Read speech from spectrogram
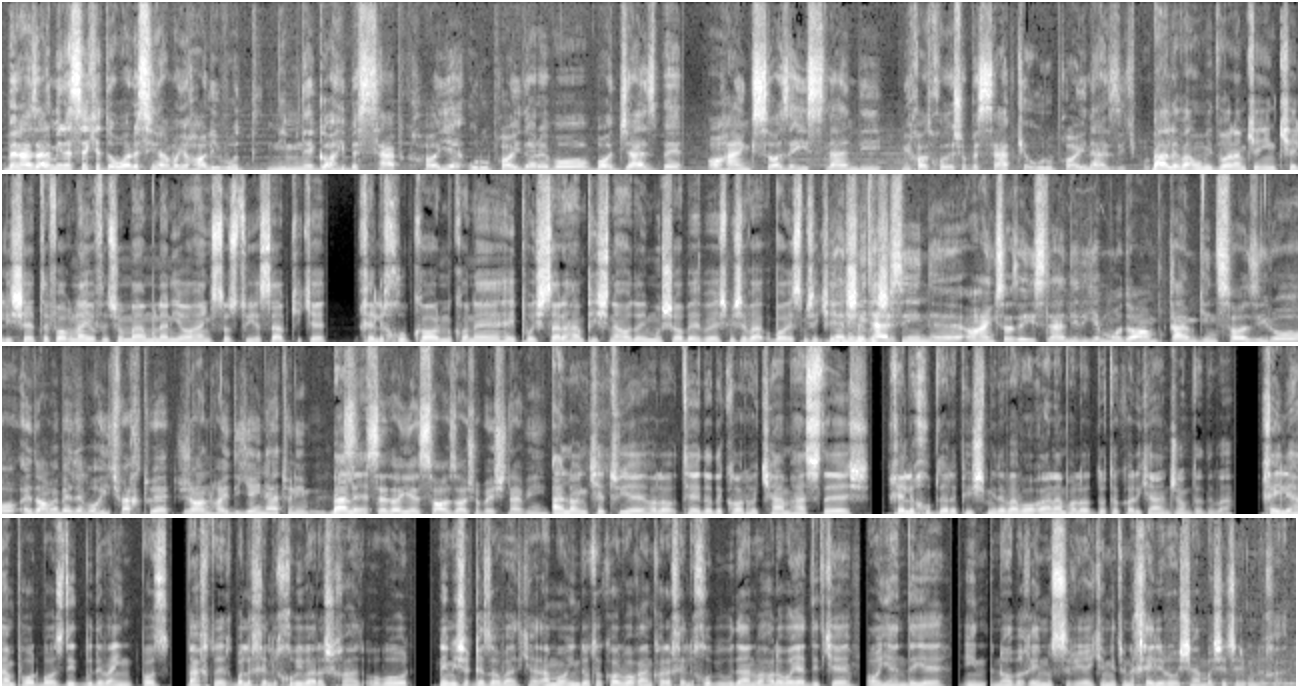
به نظر می‌رسه که دوباره سینمای هالیوود نیم نگاهی به سبک های اروپایی داره و با جذب آهنگساز ایسلندی می‌خواد خودش رو به سبک اروپایی نزدیک بکنه. بله و امیدوارم که این کلیشه اتفاق نیفته چون معمولا یه آهنگساز توی سبکی که خیلی خوب کار می‌کنه. هی پشت سر هم پیشنهادهای مشابه بهش میشه و باعث میشه کلیشه یعنی بشه. میترسین آهنگساز ایسلندی دیگه مدام غمگین سازی رو ادامه بده و هیچ وقت توی ژانرهای دیگه ای نتونیم بله. صدای سازاشو بشنویم. الان که توی حالا تعداد کارها کم هستش خیلی خوب داره پیش میره و واقعا هم حالا دوتا کاری که انجام داده و خیلی هم پربازدید بوده و این باز بخت و اقبال خیلی خوبی براش خواهد آورد. نمیشه قضاوت کرد. اما این دوتا کار واقعا کار خیلی خوبی بودن و حالا باید دید که آینده این نابغه موسیقیایی که می‌تونه خیلی روشن باشه چگونه خواهد.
